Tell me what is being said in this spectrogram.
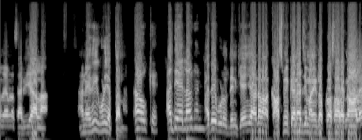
ఉందా ఏమైనా సరి చేయాలా? అనేది కూడా చెప్తాను. ఓకే. అది ఎలాగండి? అదే ఇప్పుడు దీనికి ఏం చేయాలంటే మన కాస్మిక్ ఎనర్జీ మన ఇంట్లో ప్రసారం కావాలి.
